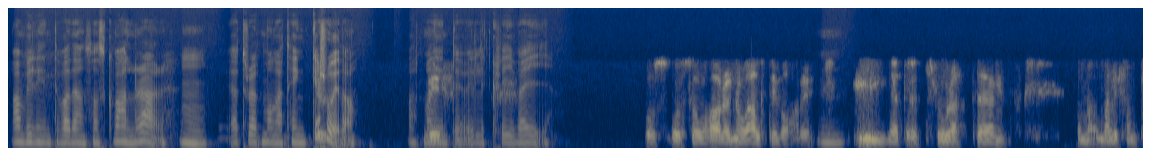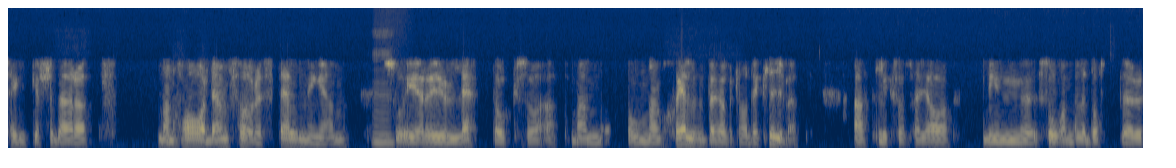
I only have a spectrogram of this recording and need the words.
man vill inte vara den som skvallrar. Mm. Jag tror att många tänker så idag. Att man inte vill kliva i. Och, och så har det nog alltid varit. Mm. Jag tror att eh, om man, om man liksom tänker sådär att man har den föreställningen mm. så är det ju lätt också att man, om man själv behöver ta det klivet, att liksom säga ja, min son eller dotter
